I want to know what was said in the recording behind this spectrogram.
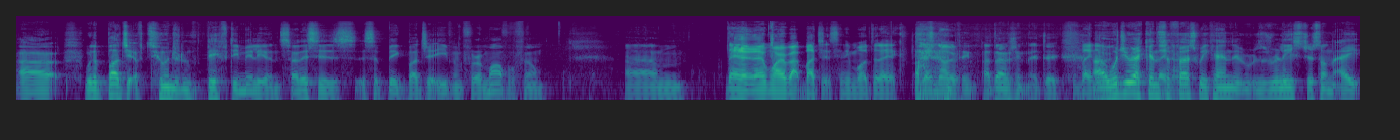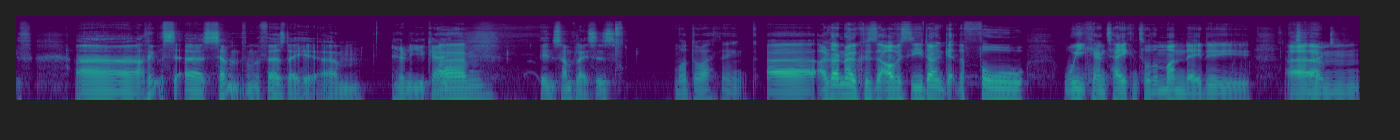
Uh, with a budget of 250 million. So this is it's a big budget even for a Marvel film. Um, They don't, don't worry about budgets anymore, do they? They I know. don't think, I don't think they do. They Uh, would you reckon? They So know. first weekend it was released just on the eighth. Uh, I think the se- uh, seventh on the Thursday here, um, here in the UK. Um, in some places, what do I think? Uh, I don't know because obviously you don't get the full weekend take until the Monday, do you? Um,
